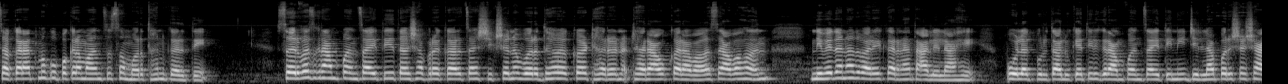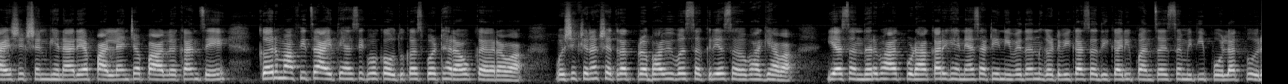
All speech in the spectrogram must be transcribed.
सकारात्मक उपक्रमांचं समर्थन करते. सर्वच ग्रामपंचायतीत अशा प्रकारचा शिक्षणवर्धक ठरण ठराव करावा असं आवाहन निवेदनाद्वारे करण्यात आलेलं आहे. पोलादपूर तालुक्यातील ग्रामपंचायतींनी जिल्हा परिषद शाळेत शिक्षण घेणाऱ्या पाल्यांच्या पालकांचे करमाफीचा ऐतिहासिक व कौतुकास्पद ठराव करावा व शिक्षण क्षेत्रात प्रभावी व सक्रिय सहभाग घ्यावा. या संदर्भात पुढाकार घेण्यासाठी निवेदन गटविकास अधिकारी पंचायत समिती पोलादपूर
